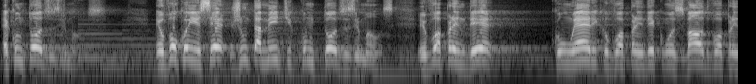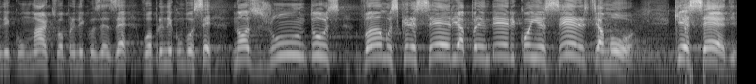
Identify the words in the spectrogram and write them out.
é com todos os irmãos. Eu vou conhecer juntamente com todos os irmãos. Eu vou aprender com o Érico, vou aprender com o Oswaldo, vou aprender com o Marcos, vou aprender com o Zezé, vou aprender com você. Nós juntos vamos crescer e aprender e conhecer este amor que excede.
